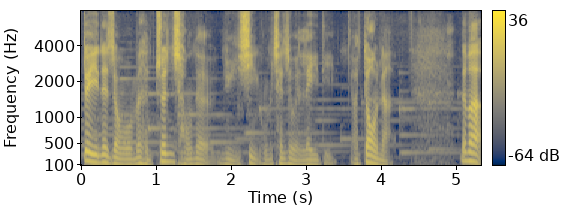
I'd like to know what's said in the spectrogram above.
对于那种我们很尊崇的女性，我们称之为 Lady 啊，Donna。那么。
